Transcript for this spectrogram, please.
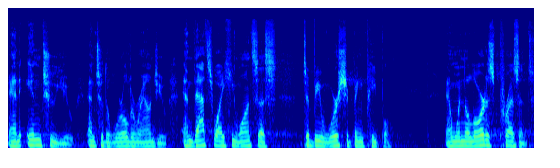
and into you and to the world around you. And that's why He wants us to be worshiping people. And when the Lord is present,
